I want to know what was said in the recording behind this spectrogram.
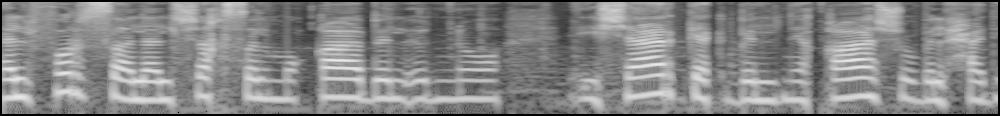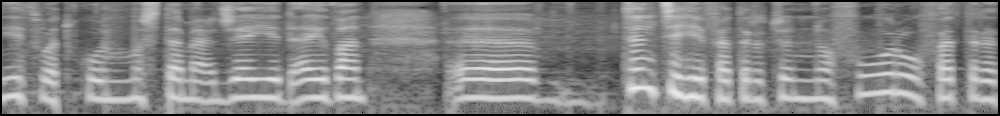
الفرصة للشخص المقابل أنه يشاركك بالنقاش وبالحديث وتكون مستمع جيد أيضا. آه، تنتهي فترة النفور وفترة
